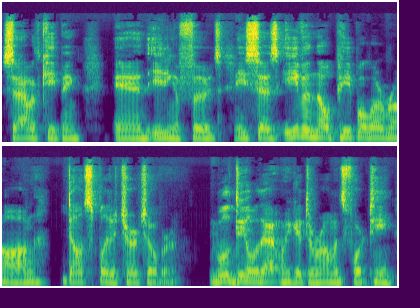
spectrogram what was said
Sabbath keeping, and eating of foods. He says, even though people are wrong, don't split a church over it. We'll deal with that when we get to Romans 14.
